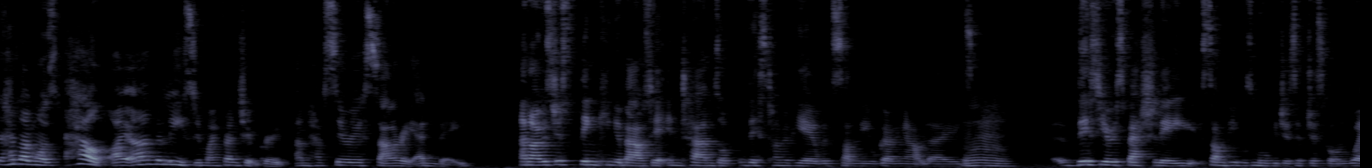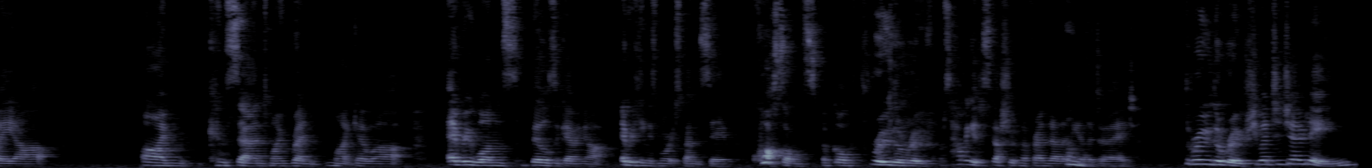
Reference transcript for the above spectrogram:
The headline was Help, I earn the least in my friendship group and have serious salary envy. And I was just thinking about it in terms of this time of year when suddenly you're going out loads Mm. This year especially some people's mortgages have just gone way up. I'm concerned my rent might go up. Everyone's bills are going up. Everything is more expensive. Croissants have gone through the roof. I was having a discussion with my friend ella Oh the other day. God. through the roof. She went to jolene.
